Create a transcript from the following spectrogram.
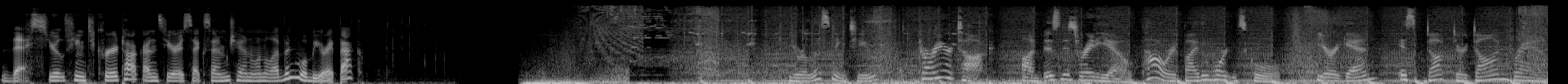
this. You're listening to Career Talk on Sirius XM Channel 111. We'll be right back. You're listening to Career Talk on Business Radio, powered by the Wharton School. Here again is Dr. Don Graham.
